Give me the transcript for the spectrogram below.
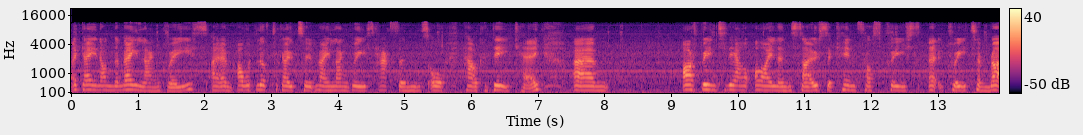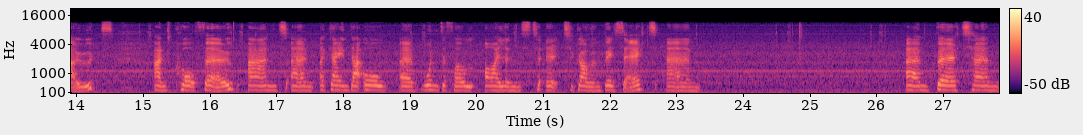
again on the mainland Greece. Um, I would love to go to mainland Greece Athens or Halkidiki. Um, I've been to the islands though Zakynthos, Crete, uh, Crete and Rhodes and Corfu and um, again they're all uh, wonderful islands to, uh, to go and visit um, um, but um,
